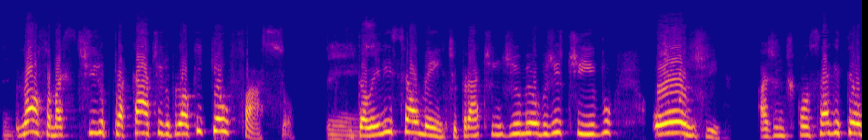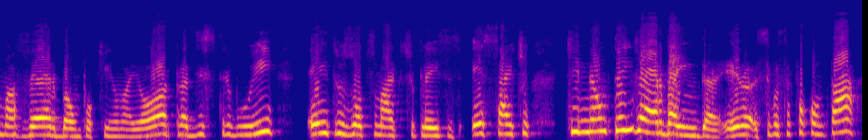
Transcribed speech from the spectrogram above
Sim. Nossa, mas tiro para cá, tiro para lá, o que, que eu faço? Sim. Então, inicialmente, para atingir o meu objetivo, hoje a gente consegue ter uma verba um pouquinho maior para distribuir entre os outros marketplaces e site que não tem verba ainda. Eu, se você for contar,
